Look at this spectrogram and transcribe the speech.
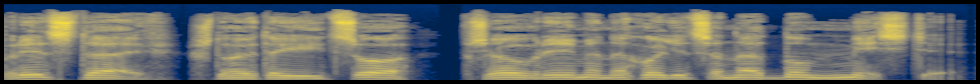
Представь, что это яйцо все время находится на одном месте.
